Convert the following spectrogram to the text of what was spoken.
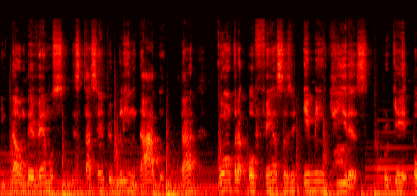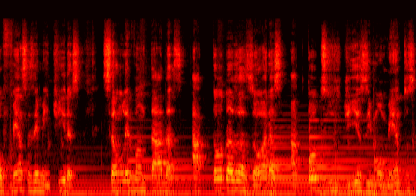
Então devemos estar sempre blindado, tá? Contra ofensas e mentiras, porque ofensas e mentiras são levantadas a todas as horas, a todos os dias e momentos,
